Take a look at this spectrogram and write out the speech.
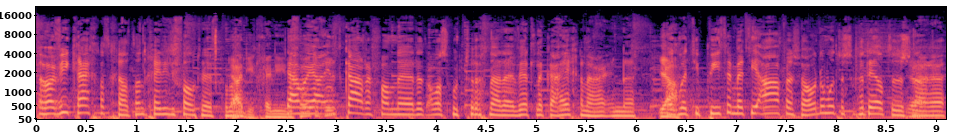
En maar wie krijgt dat geld dan? Degene die de foto heeft gemaakt? Ja, diegene die de ja, maar ja, in het kader van eh, dat alles moet terug naar de wettelijke eigenaar. En eh, Ja. ook met die Pieter, met die aap en zo. Dan moeten ze gedeelte dus Ja. naar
